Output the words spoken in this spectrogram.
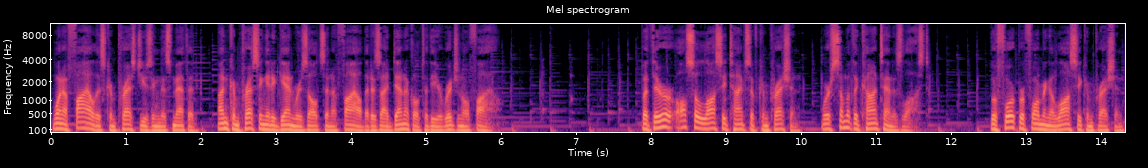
When a file is compressed using this method, uncompressing it again results in a file that is identical to the original file. But there are also lossy types of compression, where some of the content is lost. Before performing a lossy compression,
